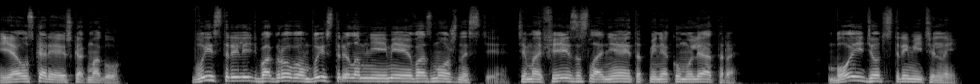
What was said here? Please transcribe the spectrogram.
Я ускоряюсь как могу. Выстрелить багровым выстрелом не имею возможности. Тимофей заслоняет от меня аккумулятора. Бой идет стремительный.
